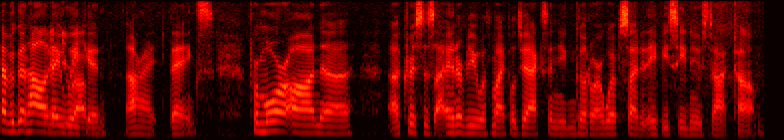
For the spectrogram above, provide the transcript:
Have a good holiday you, weekend. All right, thanks. For more on uh, uh, Chris's interview with Michael Jackson, you can go to our website at abcnews.com.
